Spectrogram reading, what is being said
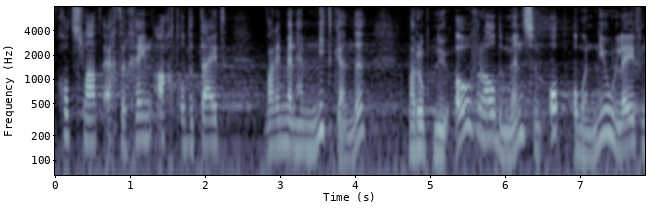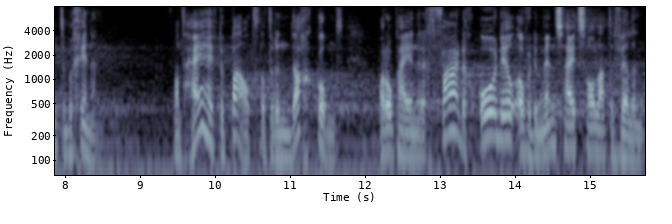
God slaat echter geen acht op de tijd waarin men hem niet kende, maar roept nu overal de mensen op om een nieuw leven te beginnen. Want hij heeft bepaald dat er een dag komt waarop hij een rechtvaardig oordeel over de mensheid zal laten vellen,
